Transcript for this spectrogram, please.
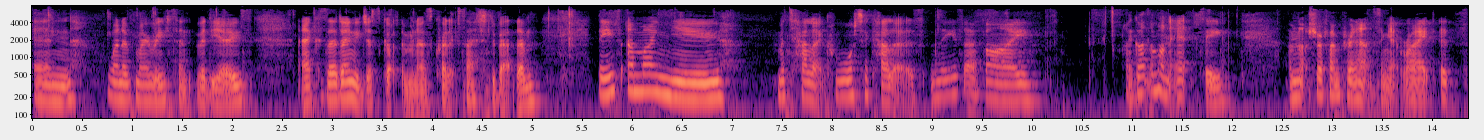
in one of my recent videos because uh, I'd only just got them and I was quite excited about them. These are my new metallic watercolors. These are by, I got them on Etsy. I'm not sure if I'm pronouncing it right. It's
